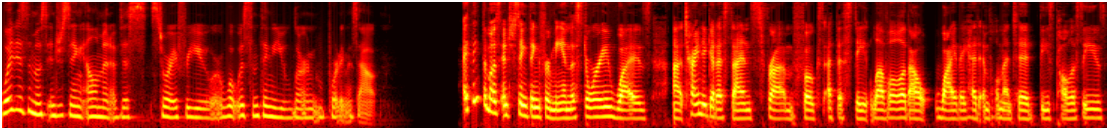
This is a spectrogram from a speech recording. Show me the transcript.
What is the most interesting element of this story for you, or what was something that you learned reporting this out? I think the most interesting thing for me in the story was uh, trying to get a sense from folks at the state level about why they had implemented these policies.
